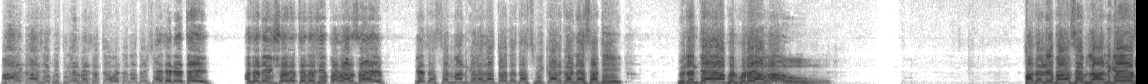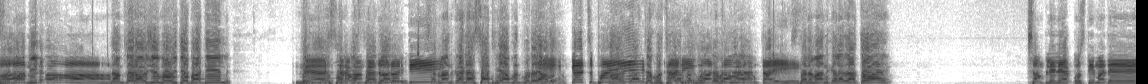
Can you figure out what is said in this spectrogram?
महाराष्ट्र कुस्तीगीर परिषदच्या वतीनं देशाचे नेते आदरणीय शरदचंद्रजी पवार साहेब यांचा सन्मान केला जातोय त्याचा स्वीकार करण्यासाठी विनंती आहे आपण पुढे यावं. हो. आदरणीय बाळासाहेब लांडगे. नामदेवरावजी मोहिते पाटील सन्मान करण्यासाठी आपण पुढे सन्मान केला जातोय. संपलेल्या कुस्तीमध्ये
